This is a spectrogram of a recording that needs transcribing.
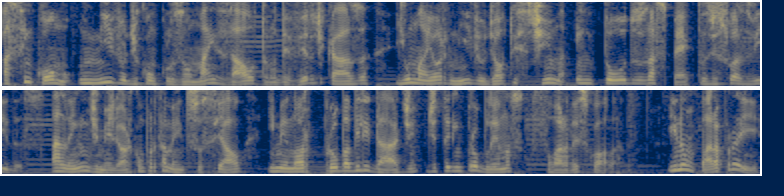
assim como um nível de conclusão mais alto no dever de casa e um maior nível de autoestima em todos os aspectos de suas vidas, além de melhor comportamento social e menor probabilidade de terem problemas fora da escola. E não para por aí.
